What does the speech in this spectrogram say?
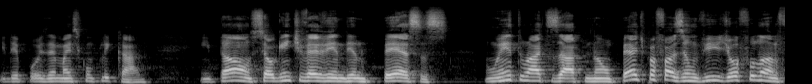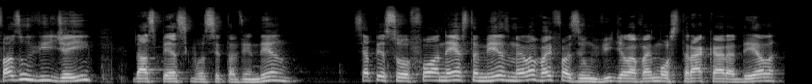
E depois é mais complicado. Então, se alguém estiver vendendo peças, não entra no WhatsApp não, pede para fazer um vídeo, ô fulano, faz um vídeo aí das peças que você está vendendo. Se a pessoa for honesta mesmo, ela vai fazer um vídeo, ela vai mostrar a cara dela,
